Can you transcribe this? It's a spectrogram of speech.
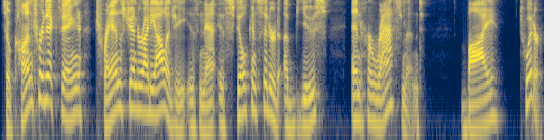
So contradicting transgender ideology is, na- is still considered abuse and harassment by Twitter.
